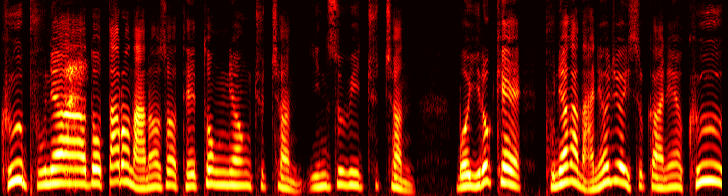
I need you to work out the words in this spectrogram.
그 분야도 따로 나눠서 대통령 추천, 인수위 추천, 뭐 이렇게 분야가 나뉘어져 있을 거 아니에요. 그,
